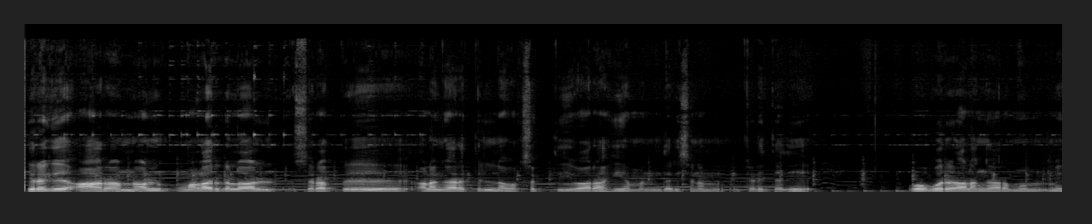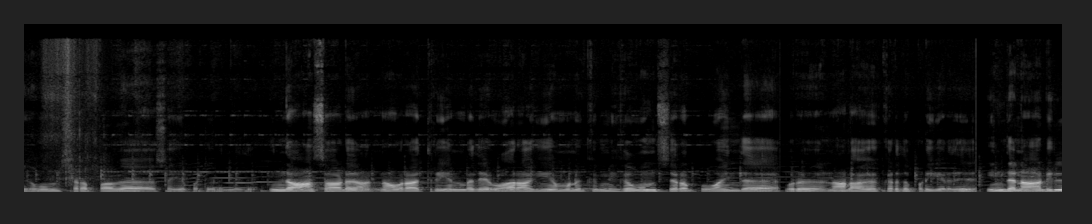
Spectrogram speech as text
பிறகு ஆறாம் நாள் மலர்களால் சிறப்பு அலங்காரத்தில் நவசக்தி வாராகி அம்மன் தரிசனம் கிடைத்தது. ஒவ்வொரு அலங்காரமும் மிகவும் சிறப்பாக செய்யப்பட்டிருந்தது. இந்த ஆசாட நவராத்திரி என்பதே வாராகி அம்மனுக்கு மிகவும் சிறப்பு வாய்ந்த ஒரு நாளாக கருதப்படுகிறது. இந்த நாளில்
